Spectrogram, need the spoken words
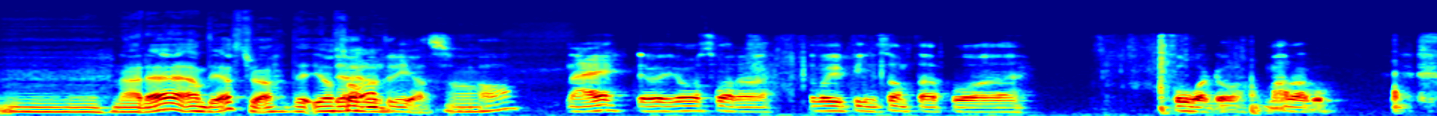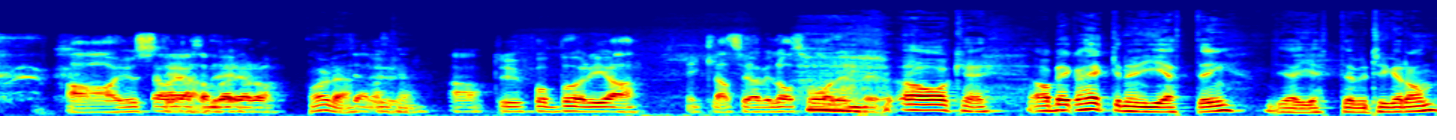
Uh, nej, det är Andreas tror jag. Det, jag det är väl- Andreas. Ja. Ja. Nej, det var jag svarade. Det var ju pinsamt där på eh, Ford och Marabou. ja, just Det det. var jag som började då. Var det det? Okej. Ja. Du får börja Niklas, jag vill ha svaren nu. Ja, okej. Ja, BK Häcken är en geting. Det är jag jätteövertygad om.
